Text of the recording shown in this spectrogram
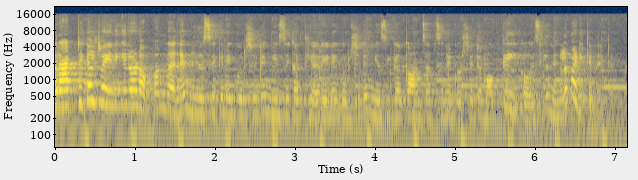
പ്രാക്ടിക്കൽ ട്രെയിനിങ്ങിനോടൊപ്പം തന്നെ മ്യൂസിക്കിനെ കുറിച്ചിട്ടും മ്യൂസിക്കൽ തിയറിനെ കുറിച്ചിട്ടും മ്യൂസിക്കൽ കോൺസെപ്റ്റ്സിനെ കുറിച്ചിട്ടും ഒക്കെ ഈ കോഴ്സിൽ നിങ്ങൾ പഠിക്കുന്നുണ്ട്.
